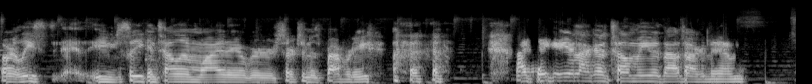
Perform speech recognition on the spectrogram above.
or at least uh, so you can tell him why they were searching his property. I it you're not gonna tell me without talking to him.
